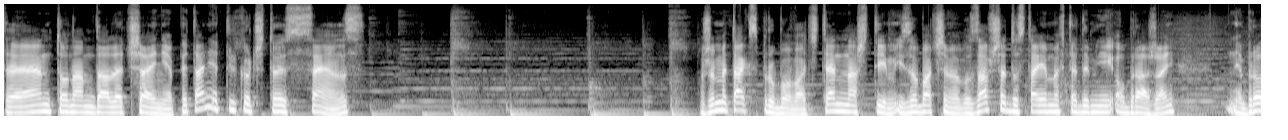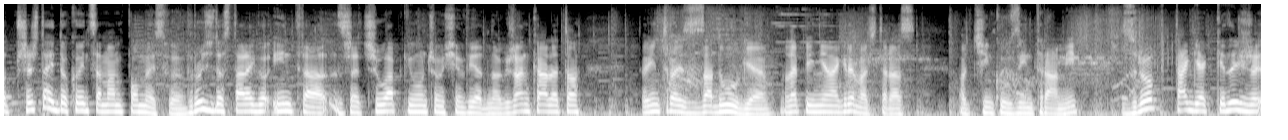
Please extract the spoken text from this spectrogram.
ten, to nam da leczenie. Pytanie tylko, czy to jest sens. Możemy tak spróbować, ten nasz team i zobaczymy, bo zawsze dostajemy wtedy mniej obrażeń. Brod, przeczytaj do końca, mam pomysły. Wróć do starego intra, że trzy łapki łączą się w jedno. Grzanka, ale to, to intro jest za długie. Lepiej nie nagrywać teraz odcinków z intrami. Zrób tak jak kiedyś, że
